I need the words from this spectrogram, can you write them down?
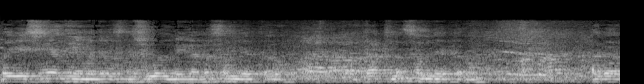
بھئی یہ دیئے مجلس میں شول میلا نہ سمجھے کرو کٹ نہ سمجھے کرو اگر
